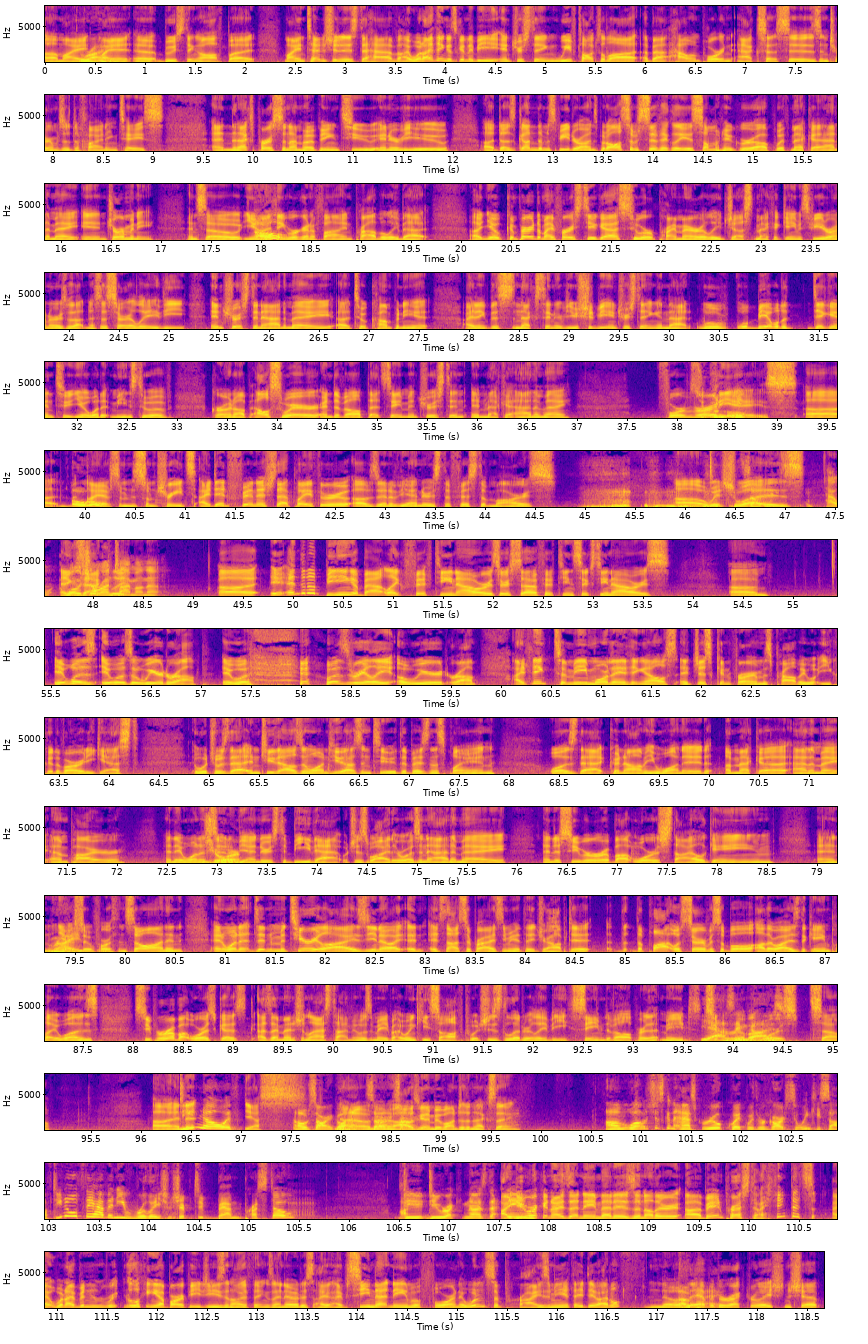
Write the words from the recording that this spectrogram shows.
uh, my Right. my uh, boosting off. But my intention is to have I, what I think is going to be interesting. We've talked a lot about how important access is in terms of defining tastes, and the next person I'm hoping to interview uh, does Gundam speedruns, but also specifically is someone who grew up with mecha anime in Germany. And so you know I Oh. think we're going to find probably that uh, you know compared to my first two guests who are primarily just mecha game speedrunners without necessarily the interest in anime uh, to accompany it i think this next interview should be interesting in that we'll we'll be able to dig into you know what it means to have grown up elsewhere and develop that same interest in, in mecha anime for Verniers, uh, Ooh. I have some some treats. I did finish that playthrough of Zone of the Enders: The Fist of Mars, uh, which was How what was your Exactly. runtime on that? uh, it ended up being about like 15 hours or so 15 16 hours um, it was it was a weird romp. It was it was really a weird romp. I think to me more than anything else it just confirms probably what you could have already guessed which was that in 2001 2002 the business plan was that konami wanted a mecha anime empire and they wanted Zone of the Enders to be that, which is why there was an anime and a Super Robot Wars style game, and you know, so forth and so on. And and when it didn't materialize, you know, it, it's not surprising me that they dropped it. The, the plot was serviceable. Otherwise, the gameplay was Super Robot Wars because, as I mentioned last time, it was made by Winkysoft, which is literally the same developer that made Yeah, Super Robot guys. Wars. So, uh, and Do you then- know if Yes. Oh, sorry, go no, ahead. No, Sorry, no, no. sorry. I was going to move on to the next thing. Um, well, I was just going to ask real quick with regards to Winkysoft. Do you know if they have any relationship to Banpresto? Do you, do you recognize that I name? do recognize that name. That is another uh, Banpresto. I think that's I, when I've been re- looking up RPGs and other things. I noticed I, I've seen that name before, and it wouldn't surprise me if they do. I don't know if they have a direct relationship.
